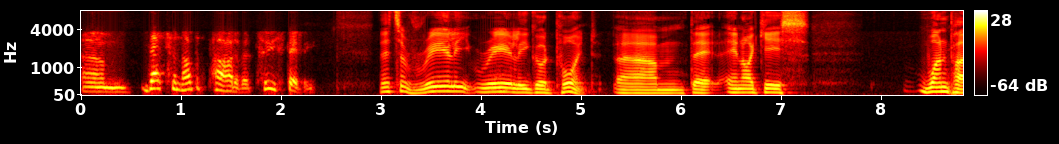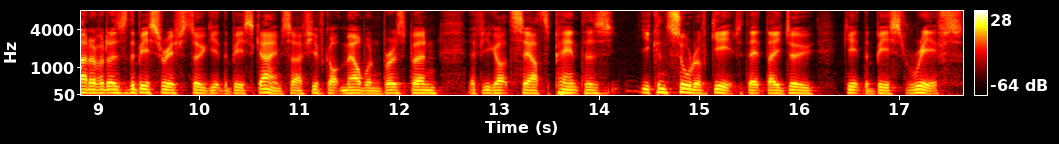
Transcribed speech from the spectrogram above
Um, that's another part of it too, Stevie. That's a really, really good point. Um, that, and I guess one part of it is the best refs do get the best game. So if you've got Melbourne, Brisbane, if you've got Souths, Panthers, you can sort of get that they do get the best refs.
